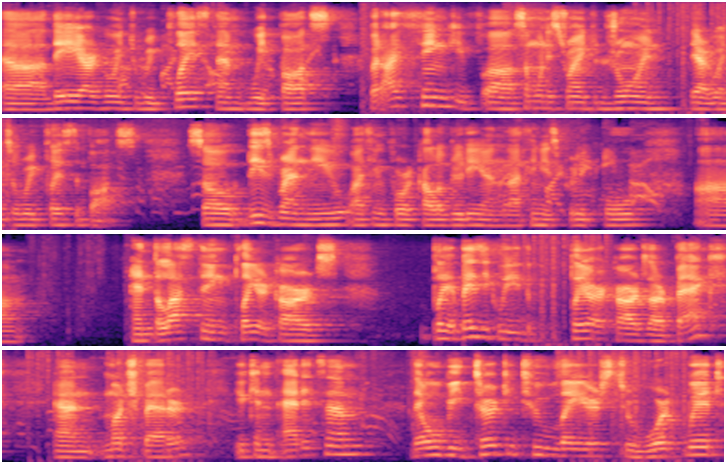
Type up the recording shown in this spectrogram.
uh, they are going to replace them with bots. But I think if uh, someone is trying to join, they are going to replace the bots. So this is brand new, I think, for Call of Duty, and I think it's pretty cool. Um, and the last thing, player cards play, basically the player cards are back and much better. You can edit them. There will be 32 layers to work with.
